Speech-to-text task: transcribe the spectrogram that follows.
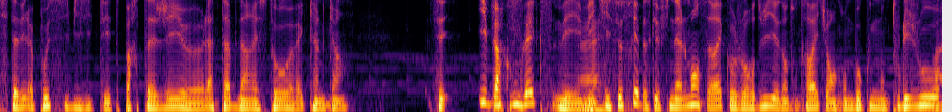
si tu avais la possibilité de partager euh, la table d'un resto avec quelqu'un, c'est hyper complexe, mais, mais qui ce serait? Parce que finalement, c'est vrai qu'aujourd'hui, dans ton travail, tu rencontres beaucoup de monde tous les jours, Ouais.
